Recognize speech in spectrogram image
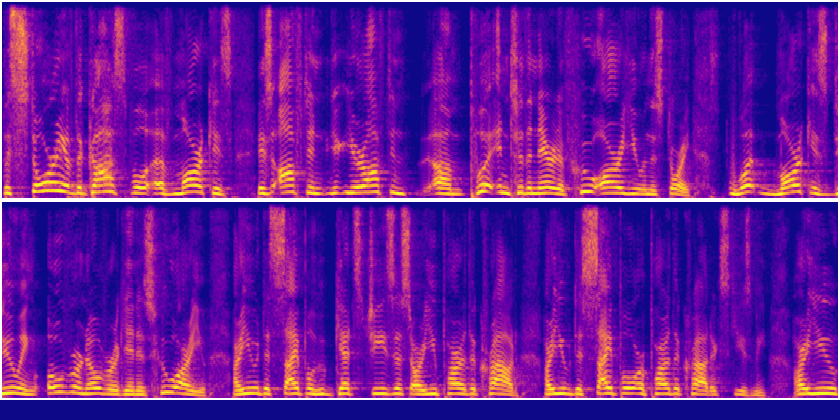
The story of the Gospel of Mark is, is often, you're often um, put into the narrative. Who are you in the story? What Mark is doing over and over again is who are you? Are you a disciple who gets Jesus? Are you part of the crowd? Are you a disciple or part of the crowd? Excuse me. Are you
